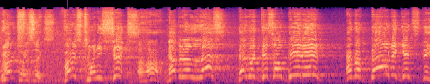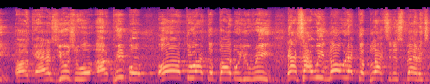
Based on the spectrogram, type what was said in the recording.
Verse- 26. Verse 26. Uh-huh. Nevertheless, they were disobedient and rebelled against thee. Uh, as usual, our people, all throughout the Bible you read, that's how we know that the blacks and Hispanics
